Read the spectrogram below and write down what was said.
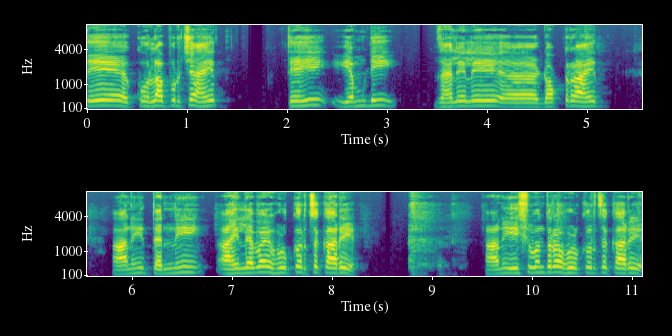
ते कोल्हापूरचे आहेत. तेही एम डी झालेले डॉक्टर आहेत. आणि त्यांनी अहिल्याबाई होळकरचं कार्य आणि यशवंतराव होळकरचं कार्य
